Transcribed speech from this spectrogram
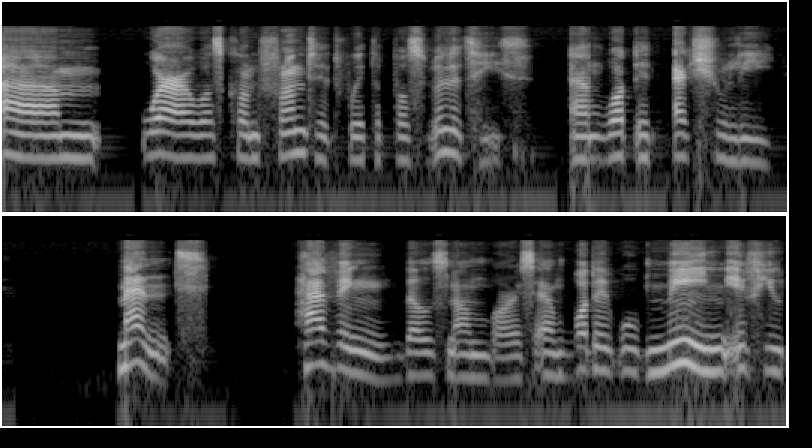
um, where I was confronted with the possibilities and what it actually meant having those numbers and what it would mean if you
